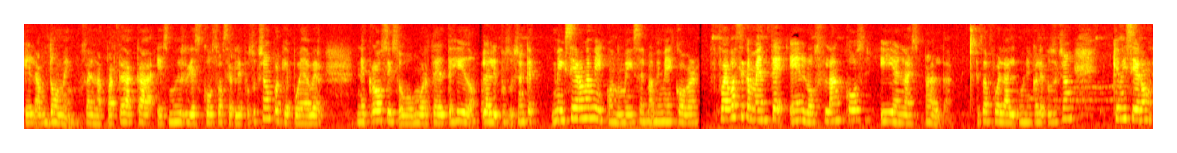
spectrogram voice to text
el abdomen. O sea, en la parte de acá es muy riesgoso hacer liposucción porque puede haber necrosis o muerte del tejido. La liposucción que me hicieron a mí cuando me hice el mami makeover fue básicamente en los flancos y en la espalda. Esa fue la única liposucción que me hicieron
